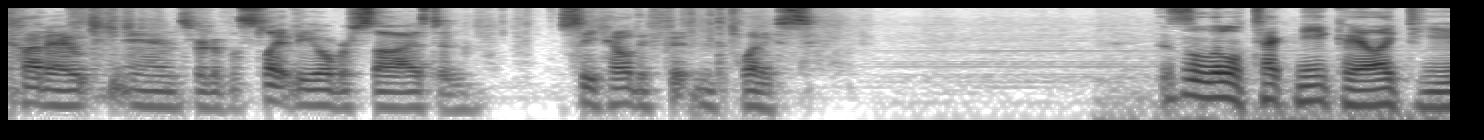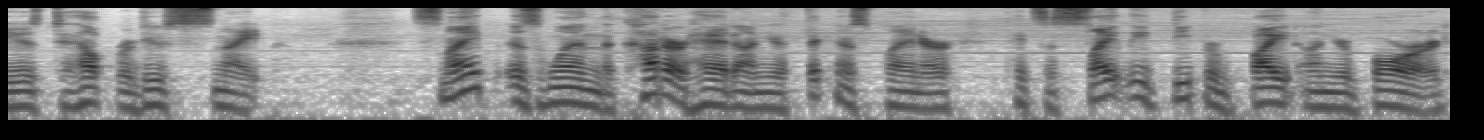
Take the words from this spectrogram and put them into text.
cut out and sort of slightly oversized and see how they fit into place. This is a little technique I like to use to help reduce snipe. Snipe is when the cutter head on your thickness planer takes a slightly deeper bite on your board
